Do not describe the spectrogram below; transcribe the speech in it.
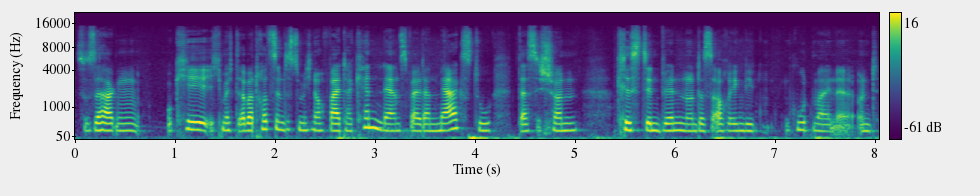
zu sagen, okay, ich möchte aber trotzdem, dass du mich noch weiter kennenlernst, weil dann merkst du, dass ich schon Christin bin und das auch irgendwie gut meine. Und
